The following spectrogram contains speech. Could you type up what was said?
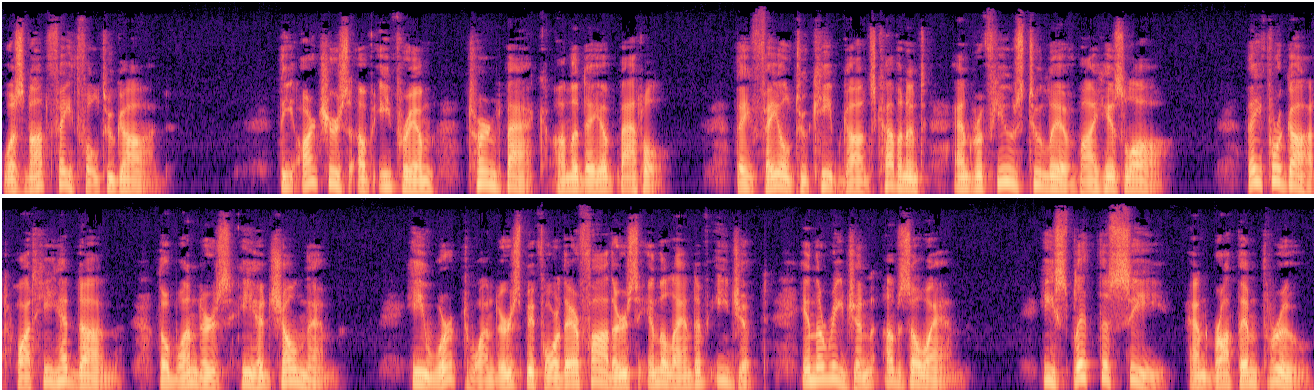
was not faithful to God. The archers of Ephraim turned back on the day of battle. They failed to keep God's covenant and refused to live by his law. They forgot what he had done, the wonders he had shown them. He worked wonders before their fathers in the land of Egypt, in the region of Zoan. He split the sea and brought them through.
